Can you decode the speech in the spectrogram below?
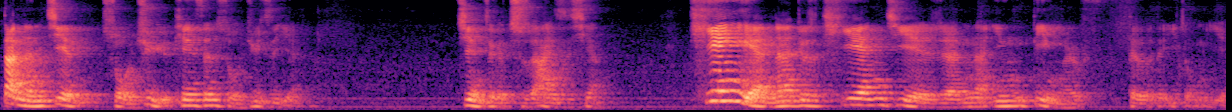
但能见所具天生所具之眼，见这个执爱之相。天眼呢，就是天界人呢因定而得的一种眼，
